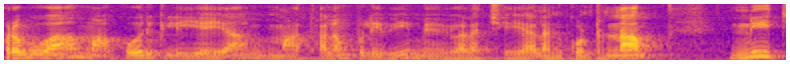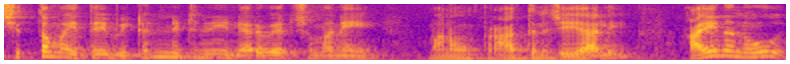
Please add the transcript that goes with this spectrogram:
ప్రభువా మా కోరికలు ఇయ్యయా మా తలంపులు ఇవి మేము ఇవాళ చేయాలనుకుంటున్నాం. నీ చిత్తమైతే వీటన్నిటినీ నెరవేర్చమని మనం ప్రార్థన చేయాలి. ఆయనను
